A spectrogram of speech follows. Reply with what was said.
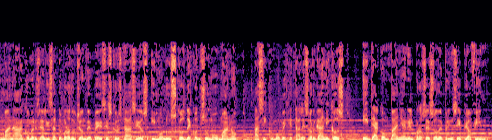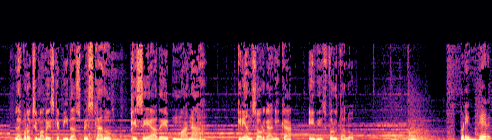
Maná comercializa tu producción de peces, crustáceos y moluscos de consumo humano, así como vegetales orgánicos, y te acompaña en el proceso de principio a fin. La próxima vez que pidas pescado, que sea de maná, crianza orgánica y disfrútalo. Aprender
